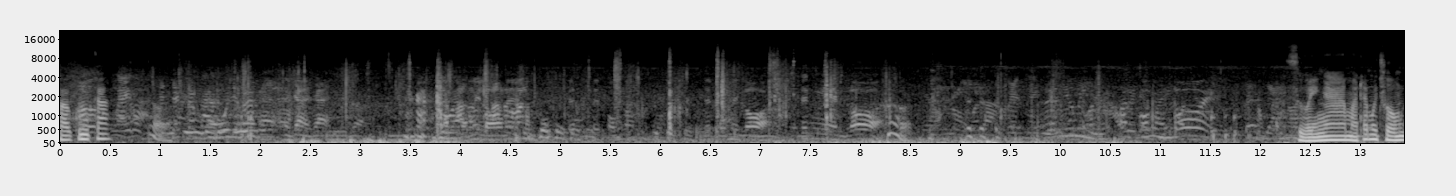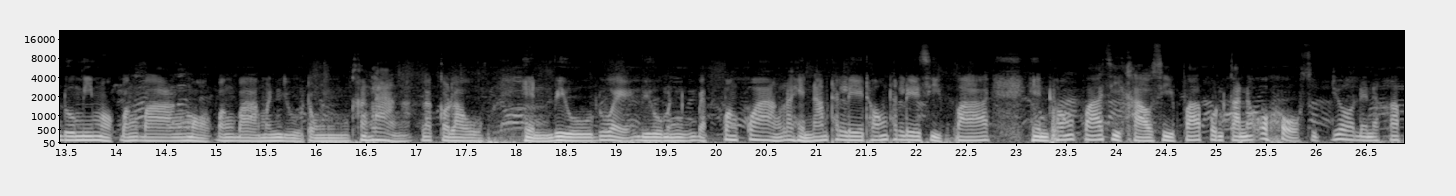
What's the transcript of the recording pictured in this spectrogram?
ขอบคุณครับ สวยงามมาท่านผู้ชมดูมีหมอกบางๆ หมอกบางๆ มันอยู่ตรงข้างล่างอะแล้วก็เราเห็นวิวด้วยวิวมันแบบกว้างๆ แล้วเห็นน้ำทะเลท้องทะเลสีฟ้า เห็นท้องฟ้าสีขาวสีฟ้าปนกันนะโอ้โห สุดยอดเลยนะครับ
